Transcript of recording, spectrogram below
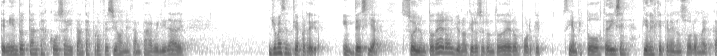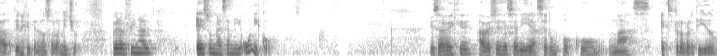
teniendo tantas cosas y tantas profesiones, tantas habilidades, yo me sentía perdido. Y decía, soy un todero, yo no quiero ser un todero porque siempre todos te dicen, tienes que tener un solo mercado, tienes que tener un solo nicho. Pero al final, eso me hace a mí único. Y sabes qué, a veces desearía ser un poco más extrovertido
